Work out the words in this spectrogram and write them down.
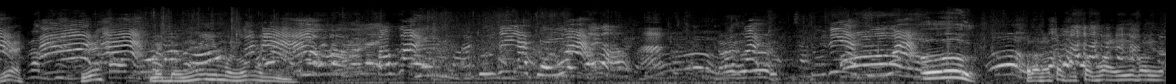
duy duy mày đứng im một lúc mà nhìn Bóng ơi, chú Di là chú à? Bóng ơi, chú Di là chú à? ừ Thật nó vậy vậy.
